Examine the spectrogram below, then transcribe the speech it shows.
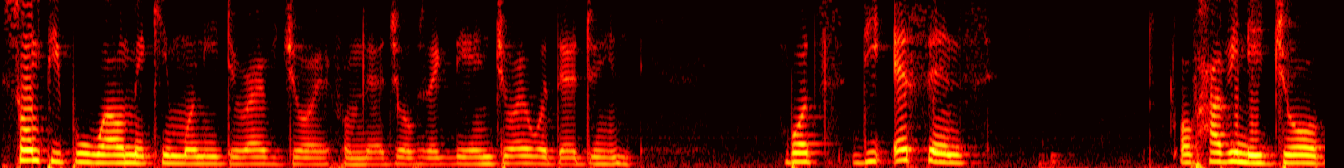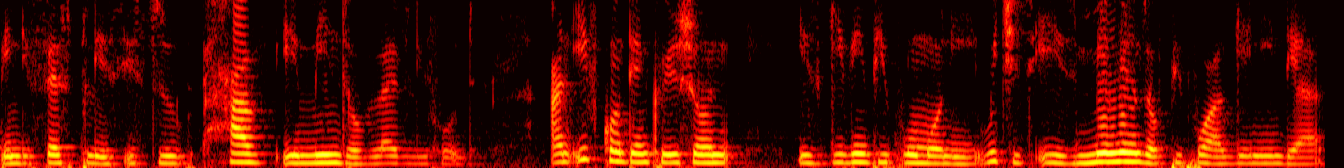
some people while making money derive joy from their jobs. Like they enjoy what they're doing. But the essence of having a job in the first place is to have a means of livelihood. And if content creation is giving people money, which it is, millions of people are gaining their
